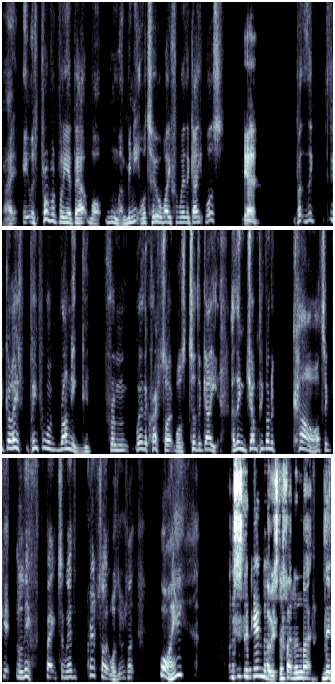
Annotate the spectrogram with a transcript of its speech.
right? It was probably about what mm, a minute or two away from where the gate was. yeah, But the the guys, people were running from where the crash site was to the gate and then jumping on a car to get the lift back to where the crash site was. It was like, why? And just again though, it's the fact that like they're,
